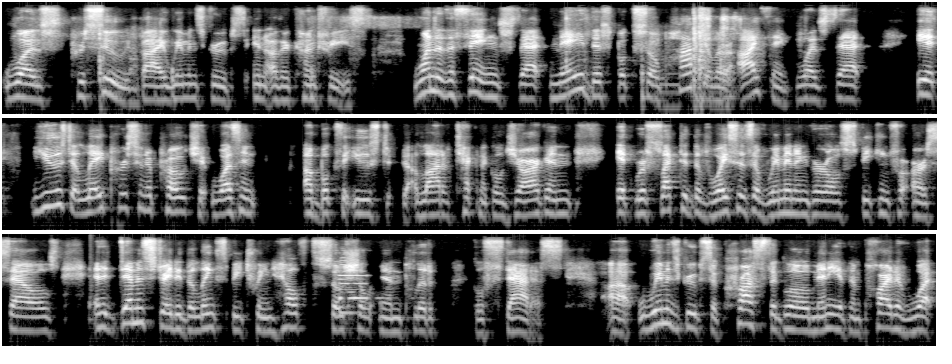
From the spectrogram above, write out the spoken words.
was pursued by women's groups in other countries. One of the things that made this book so popular, I think, was that it used a layperson approach. It wasn't a book that used a lot of technical jargon. It reflected the voices of women and girls speaking for ourselves, and it demonstrated the links between health, social, and political status. Uh, women's groups across the globe, many of them part of what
